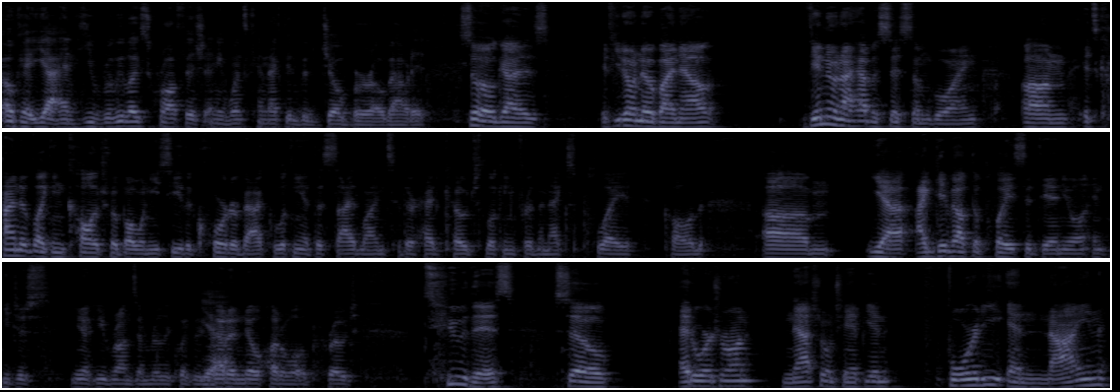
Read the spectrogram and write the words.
Okay, yeah, and he really likes crawfish, and he once connected with Joe Burrow about it. So, guys, if you don't know by now, Daniel and I have a system going. Um, it's kind of like in college football when you see the quarterback looking at the sidelines to their head coach looking for the next play called. Um, yeah, I give out the plays to Daniel, and he just, you know, he runs them really quickly. Yeah. We got a no huddle approach to this. So, Ed Orgeron, national champion, 40 and 9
